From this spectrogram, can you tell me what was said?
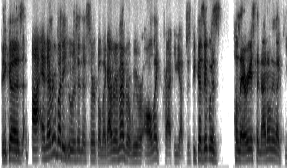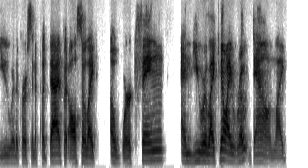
because I, and everybody who was in the circle, like I remember we were all like cracking up just because it was hilarious that not only like you were the person to put that, but also like a work thing. And you were like, no, I wrote down like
